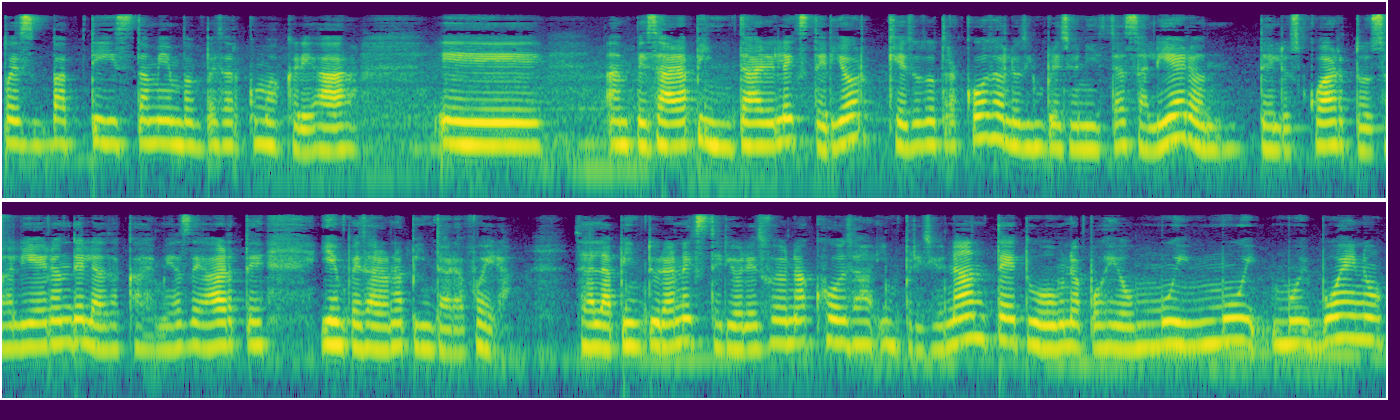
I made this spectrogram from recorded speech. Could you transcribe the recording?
pues Baptiste también va a empezar como a crear, eh, a empezar a pintar el exterior, que eso es otra cosa, los impresionistas salieron de los cuartos, salieron de las academias de arte y empezaron a pintar afuera. O sea, la pintura en exteriores fue una cosa impresionante, tuvo un apogeo muy, muy, muy bueno,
